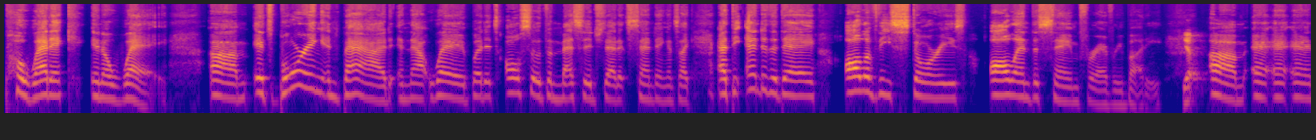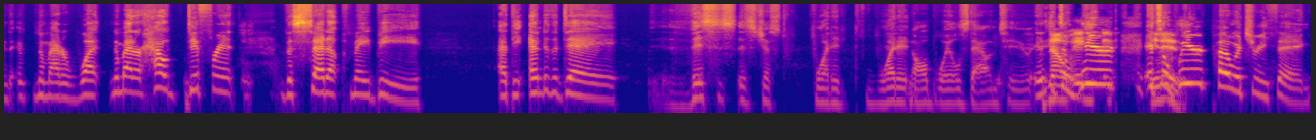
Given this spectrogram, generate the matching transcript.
poetic in a way. Um, it's boring and bad in that way, but it's also the message that it's sending. It's like at the end of the day, all of these stories all end the same for everybody. Yep. Um, and, and no matter what, no matter how different the setup may be, at the end of the day, this is, is just what it what it all boils down to. It- it's a it- it- weird, it's it a is. weird poetry thing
